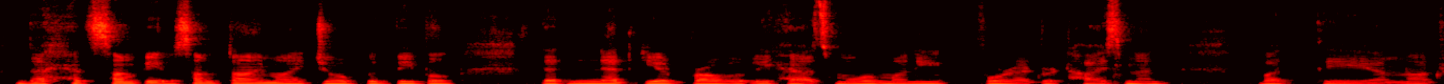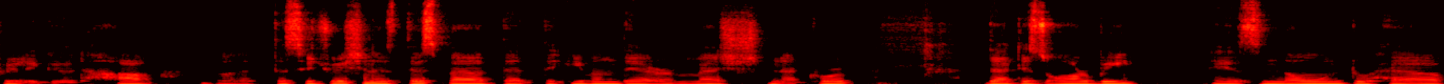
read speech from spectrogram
that some people sometime I joke with people that Netgear probably has more money for advertisement but they are not really good. How but the situation is this bad that the, even their mesh network that is Orbi is known to have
